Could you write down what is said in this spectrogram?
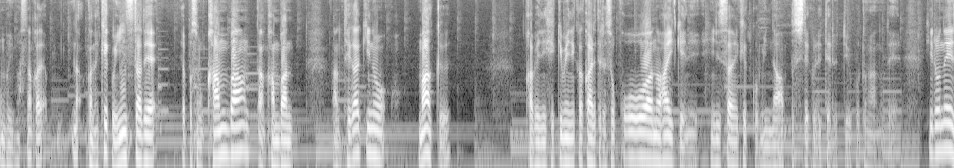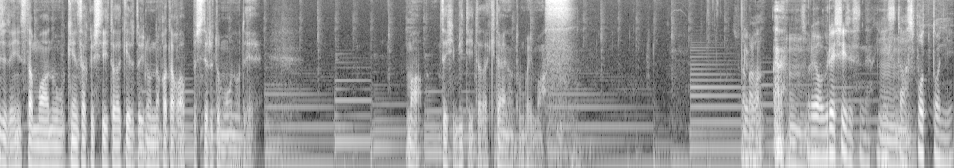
思います。なんかなんかね結構インスタでやっぱその看板あ看板あの手書きのマーク壁に壁面に書かれてる。そこをあの背景にインスタに結構みんなアップしてくれてるっていうことなのでヒロネージュでインスタもあの検索していただけるといろんな方がアップしてると思うのでまあぜひ見ていただきたいなと思います。それはうん。それは嬉しいですね、うんインスタスポットに、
